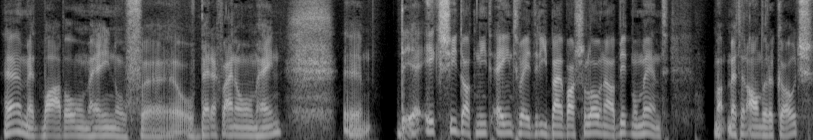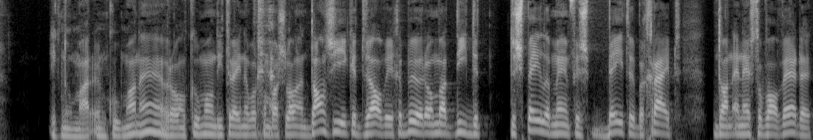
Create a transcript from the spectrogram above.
Hè, met Babel omheen of, uh, of Bergwijn omheen. De, ik zie dat niet 1, 2, 3 bij Barcelona op dit moment. Maar met een andere coach ik noem maar een Koeman, hè, Ronald Koeman, die trainer wordt van Barcelona. En dan zie ik het wel weer gebeuren, omdat die de, de speler Memphis beter begrijpt dan Ernesto Valverde.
